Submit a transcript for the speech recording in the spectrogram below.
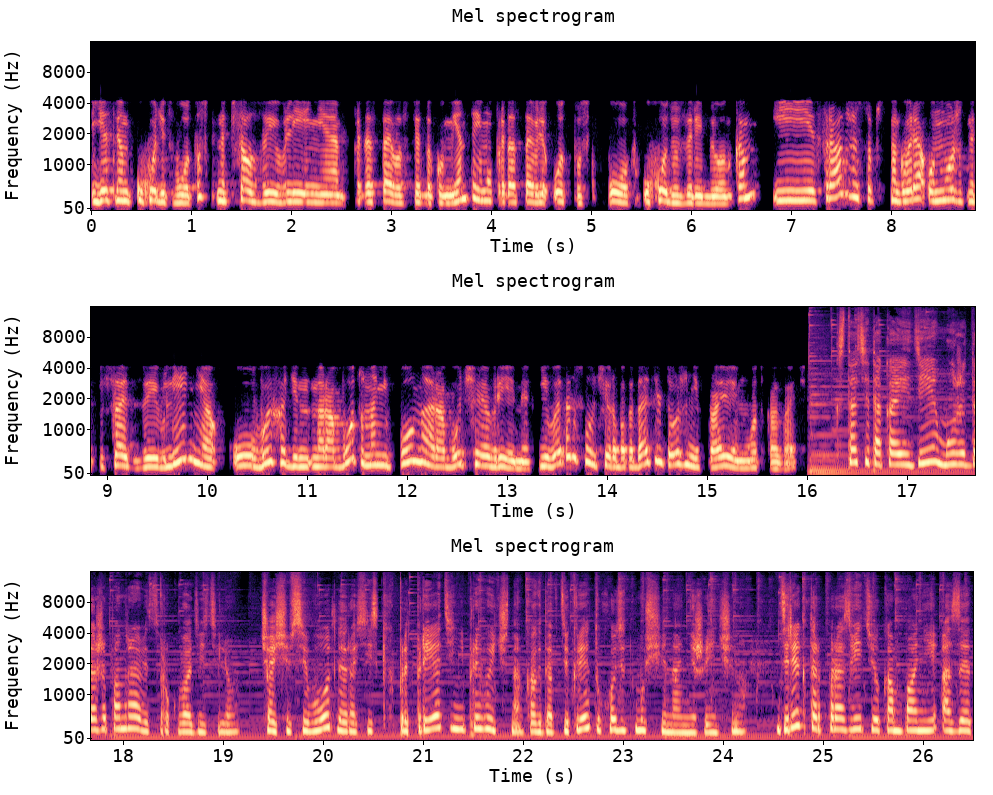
если он уходит в отпуск, написал заявление, предоставил все документы, ему предоставили отпуск по уходу за ребенком. И сразу же, собственно говоря, он может написать заявление о выходе на работу на неполное рабочее время. И в этом случае работодатель тоже не вправе ему отказать. Кстати, такая идея может даже понравиться руководителю. Чаще всего для российских предприятий непривычно, когда в декрет уходит мужчина, а не женщина. Директор по развитию компании АЗ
